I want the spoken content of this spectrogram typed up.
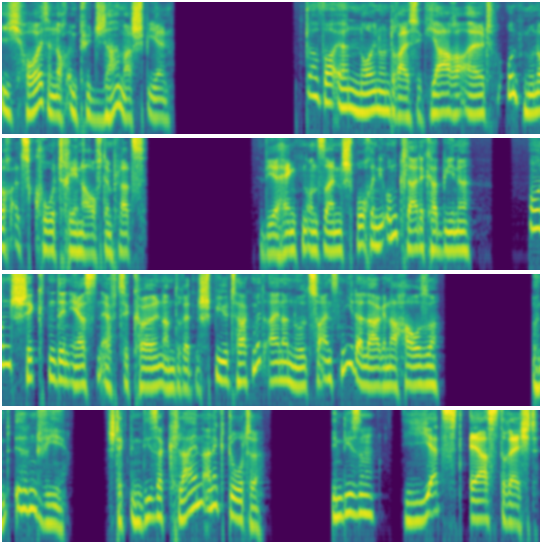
ich heute noch im Pyjama spielen. Da war er 39 Jahre alt und nur noch als Co-Trainer auf dem Platz. Wir hängten uns seinen Spruch in die Umkleidekabine und schickten den ersten FC Köln am dritten Spieltag mit einer 0 zu 1 Niederlage nach Hause. Und irgendwie steckt in dieser kleinen Anekdote, in diesem jetzt erst recht,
